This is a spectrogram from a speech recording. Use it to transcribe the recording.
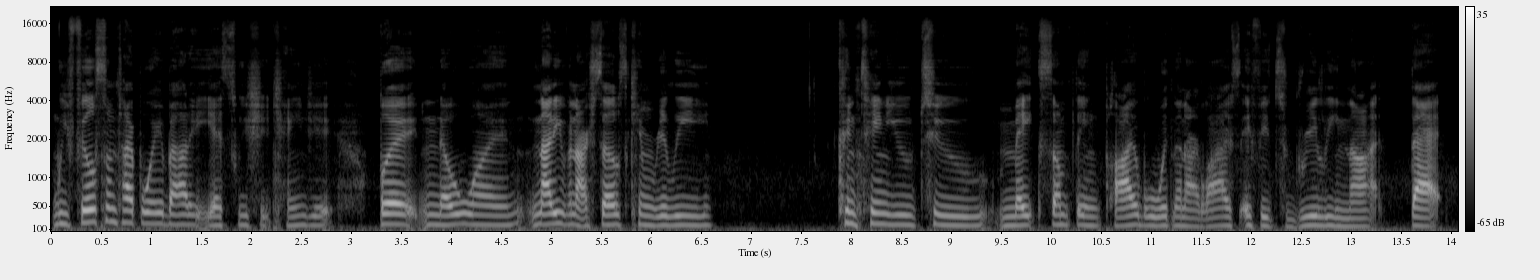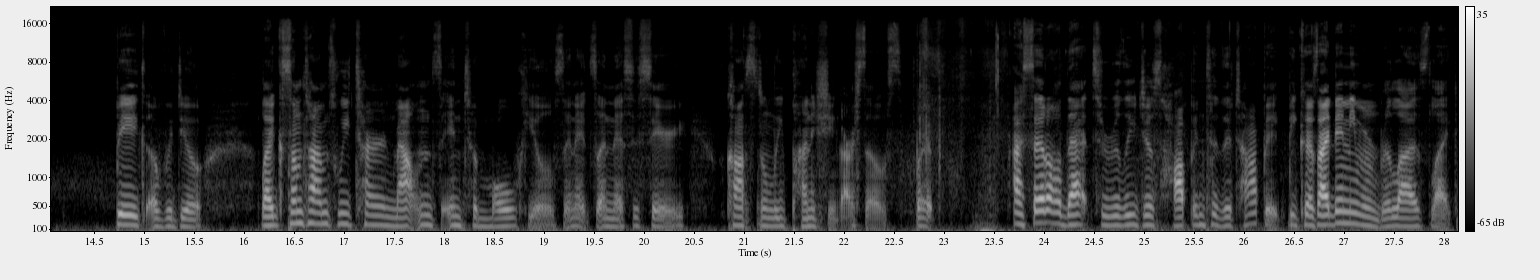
we feel some type of way about it yes we should change it. But no one not even ourselves can really continue to make something pliable within our lives if it's really not that big of a deal. Like sometimes we turn mountains into molehills and it's unnecessary constantly punishing ourselves but I said all that to really just hop into the topic because I didn't even realize like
